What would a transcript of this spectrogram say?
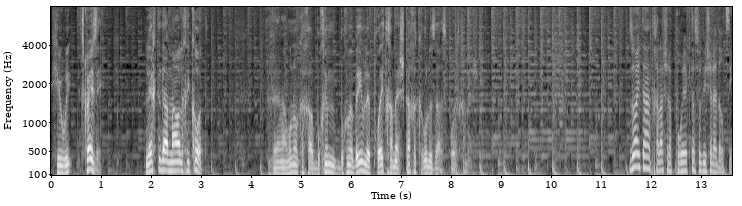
here we, it's crazy. לך תדע מה הולך לקרות. והם אמרו לנו ככה, ברוכים, ברוכים הבאים לפרויקט חמש, ככה קראו לזה אז, פרויקט חמש. זו הייתה ההתחלה של הפרויקט הסודי של עד ארצי.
